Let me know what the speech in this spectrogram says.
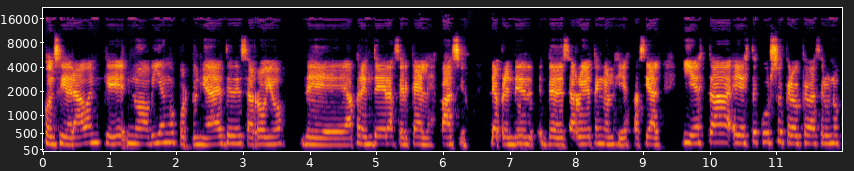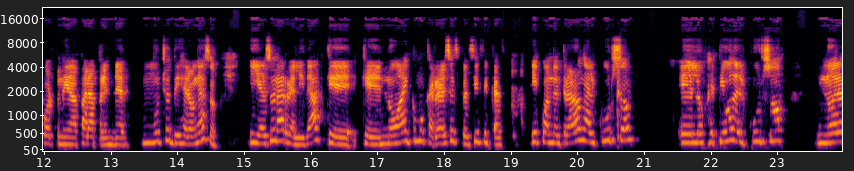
consideraban que no habían oportunidades de desarrollo, de aprender acerca del espacio, de aprender de desarrollo de tecnología espacial. Y esta, este curso creo que va a ser una oportunidad para aprender. Muchos dijeron eso. Y es una realidad que, que no hay como carreras específicas. Y cuando entraron al curso, el objetivo del curso no era,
